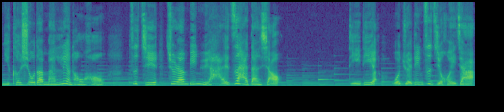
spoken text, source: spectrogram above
尼克羞得满脸通红，自己居然比女孩子还胆小。迪迪，我决定自己回家，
